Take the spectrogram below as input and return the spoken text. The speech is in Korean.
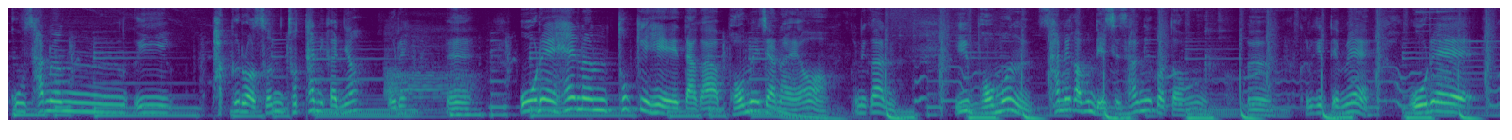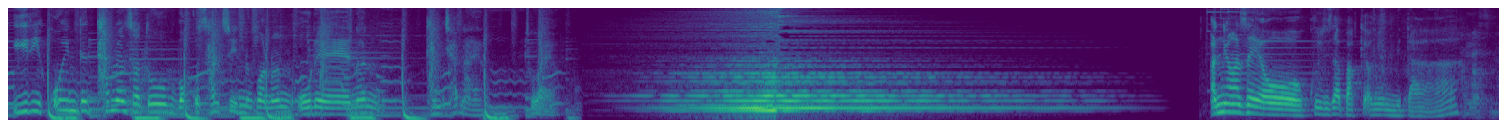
먹고 사는 이 밥그릇은 좋다니까요. 올해. 예. 올해 해는 토끼 해에다가 범해잖아요. 그러니까 이 범은 산에 가면 내 세상이거든. 예. 그렇기 때문에 올해 일이 꼬인 듯 하면서도 먹고 살 수 있는 거는 올해는 괜찮아요. 좋아요. 안녕하세요. 구인사 박경입니다. 반갑습니다.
